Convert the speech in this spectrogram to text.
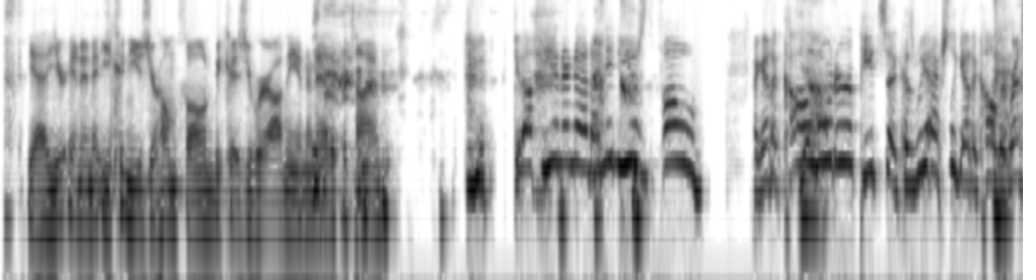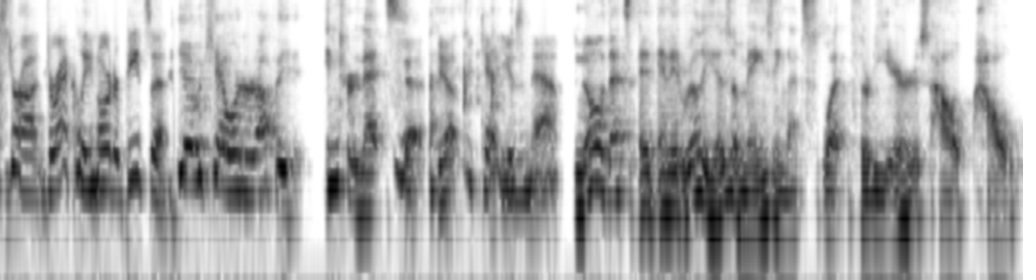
yeah, your internet. You couldn't use your home phone because you were on the internet at the time. Get off the internet! I need to use the phone. I got to call and order a pizza because we actually got to call the restaurant directly and order pizza. Yeah, we can't order it off the internet. Yeah, yeah, you can't use an app. No, that's and, and it really is amazing. That's what 30 years. How how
